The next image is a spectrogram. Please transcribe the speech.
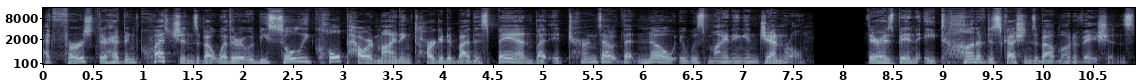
At first, there had been questions about whether it would be solely coal powered mining targeted by this ban, but it turns out that no, it was mining in general. There has been a ton of discussions about motivations.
